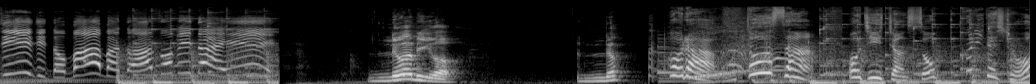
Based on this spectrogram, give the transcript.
Jiji to baba to asobidai. No, amigo. なほらお父さんおじいちゃんそっくりでしょ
